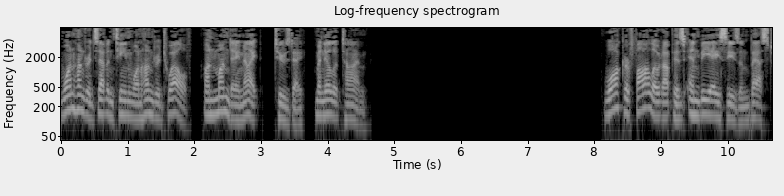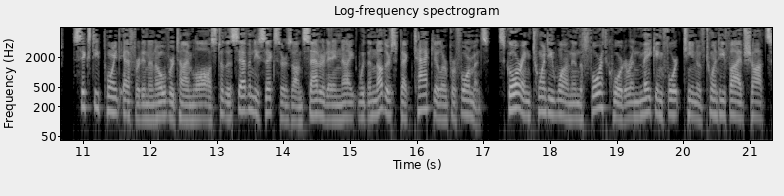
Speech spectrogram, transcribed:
117-112 on Monday night, Tuesday, Manila time. Walker followed up his NBA season-best 60-point effort in an overtime loss to the 76ers on Saturday night with another spectacular performance, scoring 21 in the fourth quarter and making 14 of 25 shots,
